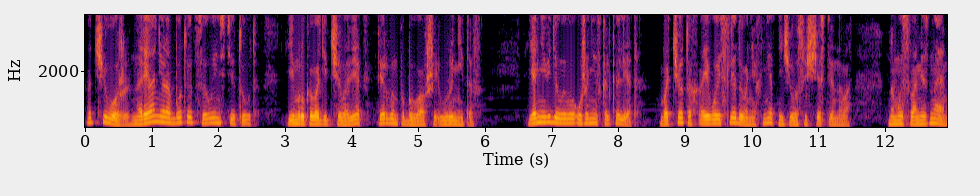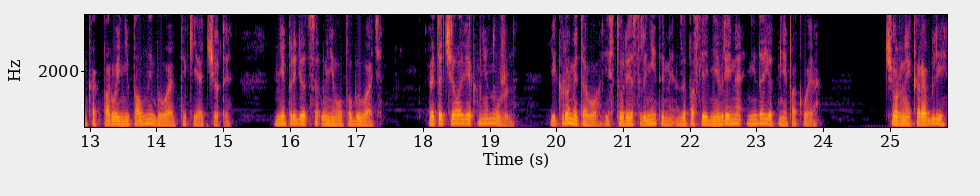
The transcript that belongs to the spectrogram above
Отчего же? На Риане работает целый институт. Им руководит человек, первым побывавший у рунитов. Я не видел его уже несколько лет. В отчетах о его исследованиях нет ничего существенного, но мы с вами знаем, как порой неполны бывают такие отчеты. Мне придется у него побывать. Этот человек мне нужен. И кроме того, история с рунитами за последнее время не дает мне покоя. Черные корабли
